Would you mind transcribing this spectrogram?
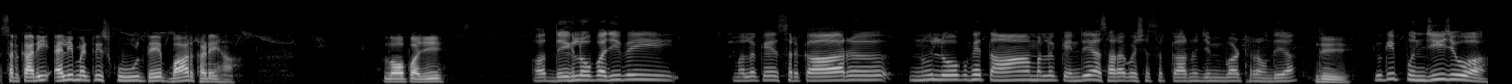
ਸਰਕਾਰੀ ਐਲੀਮੈਂਟਰੀ ਸਕੂਲ ਦੇ ਬਾਹਰ ਖੜੇ ਹਾਂ। ਲਓ ਭਾਜੀ। ਆ ਦੇਖ ਲਓ ਭਾਜੀ ਵੀ ਮਤਲਬ ਕਿ ਸਰਕਾਰ ਨੂੰ ਲੋਕ ਫੇ ਤਾਂ ਮਤਲਬ ਕਹਿੰਦੇ ਆ ਸਾਰਾ ਕੁਝ ਸਰਕਾਰ ਨੂੰ ਜ਼ਿੰਮੇਵਾਰ ਠਹਿਰਾਉਂਦੇ ਆ। ਜੀ। ਕਿਉਂਕਿ ਪੂੰਜੀ ਜੋ ਆ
